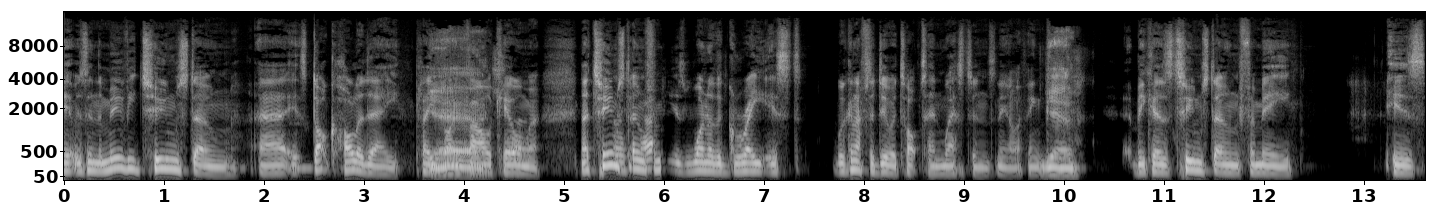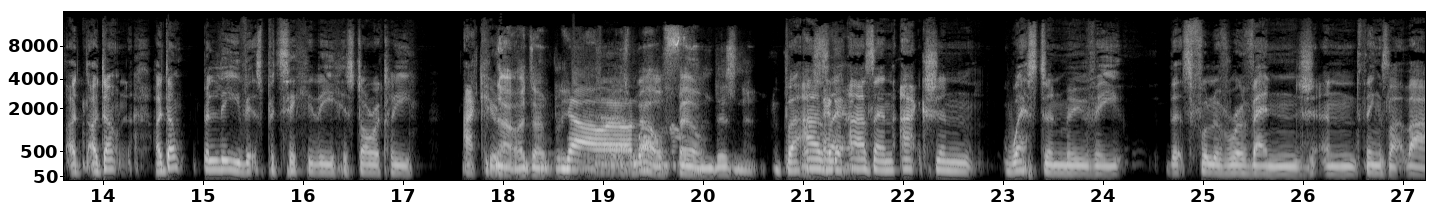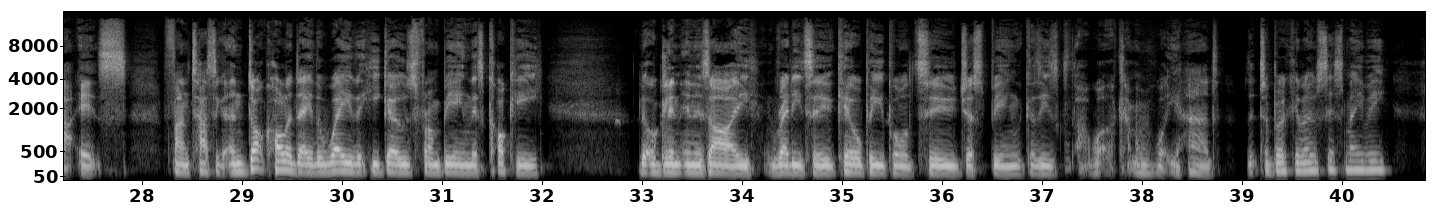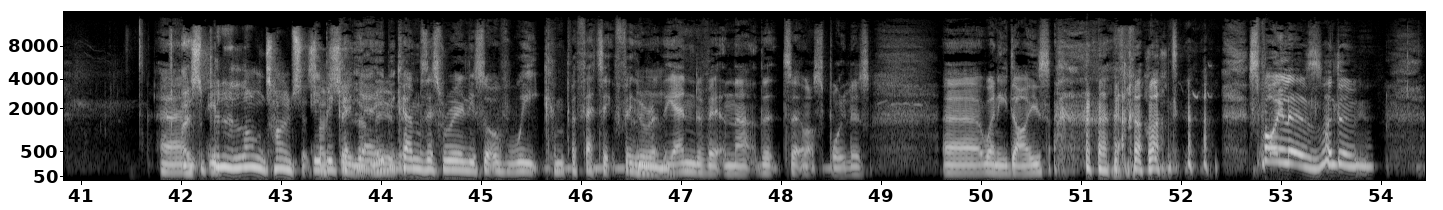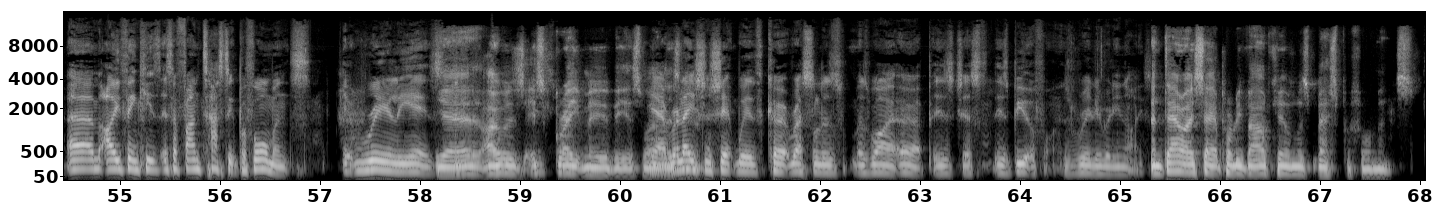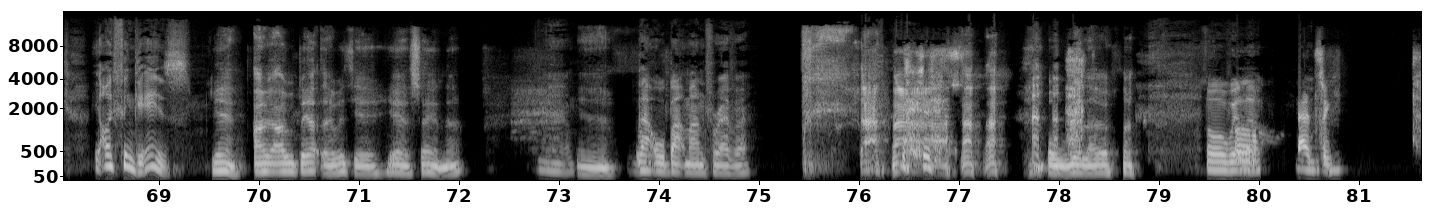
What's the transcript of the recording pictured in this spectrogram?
it was in the movie Tombstone. Uh, it's Doc Holliday, played by Val Kilmer. Now, Tombstone Okay. for me is one of the greatest. We're gonna have to do a top ten westerns, Neil. I think yeah. because Tombstone for me is I, I don't I don't believe it's particularly historically accurate. No, I don't believe No, it. It's no, well no. filmed, isn't it? But as a, as an action western movie that's full of revenge and things like that, it's fantastic. And Doc Holliday, the way that he goes from being this cocky little glint in his eye, ready to kill people, to just being because he's oh, what I can't remember what he had. Was it tuberculosis, maybe? Um, it's he- been a long time since I've beca- seen that yeah, movie. Hmm. becomes this really sort of weak and pathetic figure at the end of it, and that that uh, well, spoilers uh, when he dies. spoilers. I don't. Um, I think it's, it's a fantastic performance. It really is. yeah, I was. It's great movie as well. yeah. isn't it? Relationship with Kurt Russell as as Wyatt Earp is just is beautiful. It's really really nice. And dare I say it, probably Val Kilmer's best performance. Yeah, I think it is. Yeah, I, I would be up there with you. Yeah, saying that. Yeah. Yeah. That or Batman Forever or Willow. or Willow. Oh, that's a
